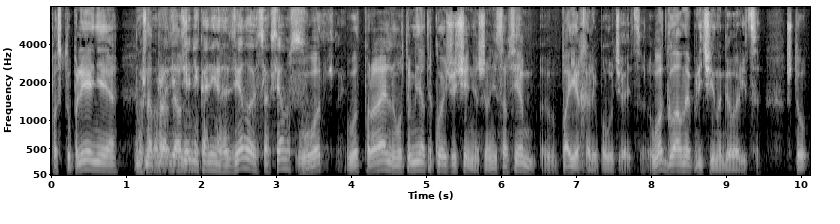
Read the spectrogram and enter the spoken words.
поступление ну, на что, продажу. Ради денег они это делают совсем. Вот, вот правильно. Вот у меня такое ощущение, что они совсем э, поехали, получается. Вот главная причина, говорится, что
